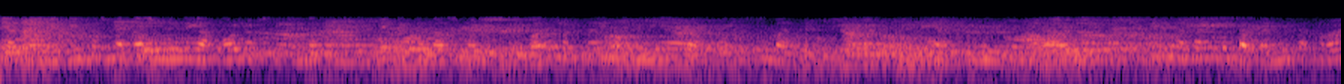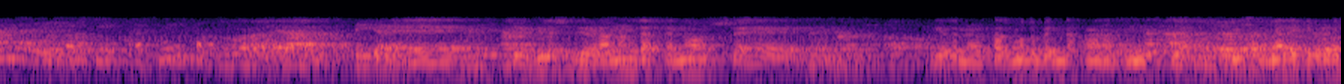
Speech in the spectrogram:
η ανταλλαγή σας φαντάζομαι είναι η απόλαυση του να δημιουργεί και να ασχολείται. Παρ' όλα αυτά είναι μια πολύ σημαντική ευκαιρία. Έχει να κάνει με τα 50 χρόνια της ορχήστρας. Μίληστε μας Ε, η εκδήλωση διοργανώνεται αφενός ε, για τον εορτασμό των 50 χρόνων αυτή της φιλαρμονικής. Σε μια δεκεμβρίου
